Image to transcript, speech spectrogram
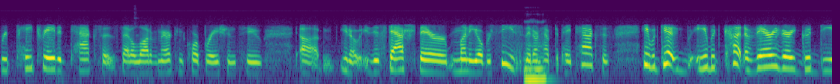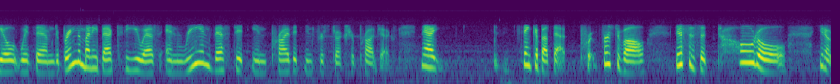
repatriated taxes that a lot of American corporations who um, you know stash their money overseas so they don't have to pay taxes. He would get he would cut a very very good deal with them to bring the money back to the U.S. and reinvest it in private infrastructure projects. Now think about that. Pr- First of all, this is a total, you know,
